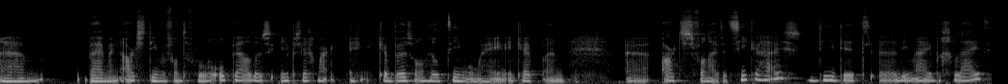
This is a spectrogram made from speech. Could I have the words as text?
Um, bij mijn arts die me van tevoren opbelde. Dus ik heb, zeg maar, ik heb best wel een heel team om me heen. Ik heb een uh, arts vanuit het ziekenhuis die, dit, uh, die mij begeleidt.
